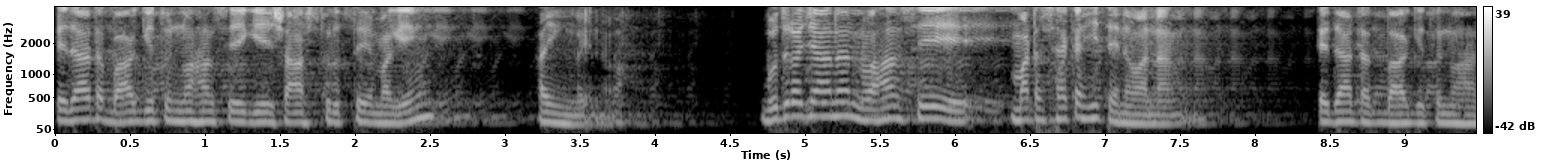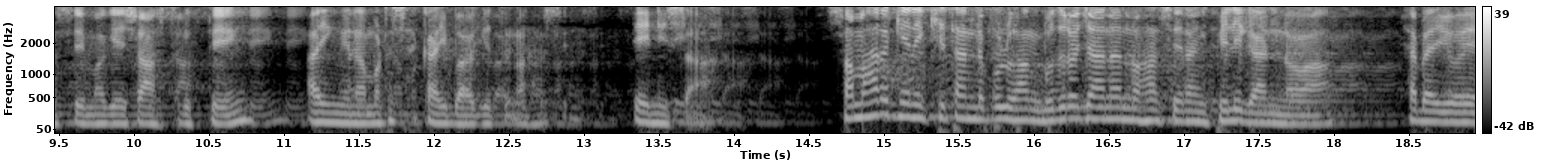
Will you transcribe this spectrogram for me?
එදාට භාග්‍යතුන් වහන්සේගේ ශාස්තෘත්වය මගෙන් අයින් වෙනවා. බුදුරජාණන් වහන්සේ මට සැකහිතෙනවනං එදාටත් භාගිතුන් වහන්සේ මගේ ශාස්තෘත්වයෙන් අයින් වෙනමට සැකයි භාගිතුන් වහසේ. ඒ නිසා. සමහර කෙනෙක් හිතන්ට පුළුවන් බුදුරජාණන් වහන්සේරං පිළිගන්නවා හැබැයි ඔය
